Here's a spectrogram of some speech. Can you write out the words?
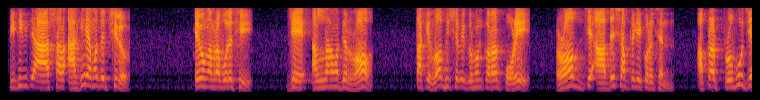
পৃথিবীতে আসার আগেই আমাদের ছিল। এবং আমরা বলেছি যে আল্লাহ আমাদের রব, তাকে রব হিসেবে গ্রহণ করার পরে রব যে আদেশ আপনাকে করেছেন, আপনার প্রভু যে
